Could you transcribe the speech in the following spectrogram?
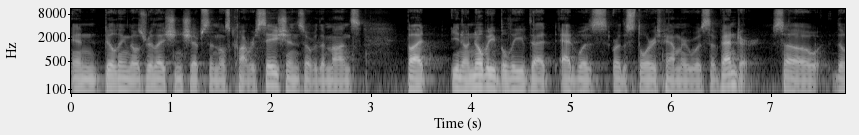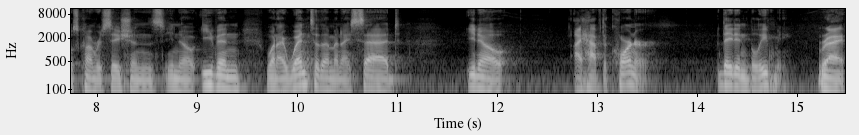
and building those relationships and those conversations over the months. But you know, nobody believed that Ed was or the Stolleries family was a vendor. So those conversations, you know, even when I went to them and I said, you know, I have the corner, they didn't believe me Right.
